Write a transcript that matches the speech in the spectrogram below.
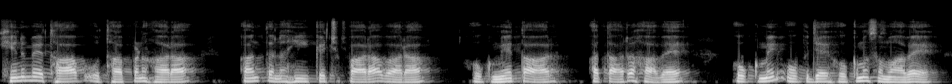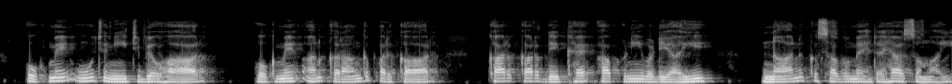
ਖਿਨ ਮੈਂ ਥਾਪ ਉਥਾਪਨ ਹਾਰਾ ਅੰਤ ਨਹੀਂ ਕਿਛ ਪਾਰਾ ਵਾਰਾ, ਹੁਕਮੇ ਧਾਰ ਅਤਰ ਹਾਵੈ, ਹੁਕਮੇ ਉਪਜੈ ਹੁਕਮ ਸਮਾਵੈ, ਹੁਕਮੇ ਊਚ ਨੀਚ ਵਿਵਹਾਰ, ਹੁਕਮੇ ਅਨਕ ਰੰਗ ਪ੍ਰਕਾਰ, ਕਰ ਕਰ ਦੇਖੈ ਆਪਣੀ ਵਡਿਆਈ, ਨਾਨਕ ਸਭ ਮਹਿ ਰਹਾ ਸਮਾਈ।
